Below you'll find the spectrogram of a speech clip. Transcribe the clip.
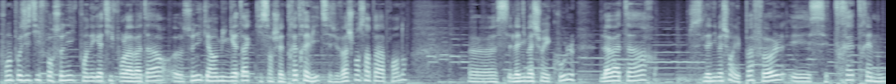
point positif pour Sonic, point négatif pour l'avatar. euh, Sonic a un homing attack qui s'enchaîne très très vite, c'est vachement sympa à prendre. Euh, L'animation est cool. L'avatar, l'animation elle est pas folle et c'est très très mou.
